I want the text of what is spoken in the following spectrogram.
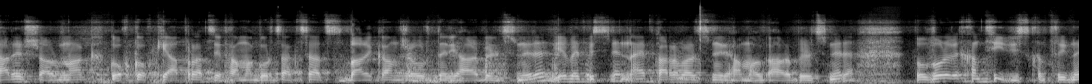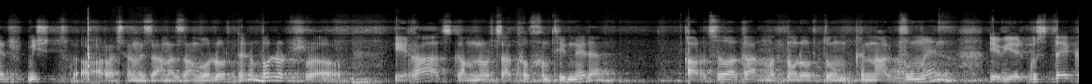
դարեր շարունակ կողք կողքի ապրած եւ համագործակցած բարեկամ ժողովուրդների հարաբերությունները եւ այդպեսին են նաեւ կառավարությունների հարաբերությունները որովե խնդիր իսկ խնդիրներ միշտ առաջանում են զանազան ոլորտներում բոլոր եղած կամ նոր ցակող խնդիրները կառուցողական մտնոլորտում քննարկվում են եւ երկուստեք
